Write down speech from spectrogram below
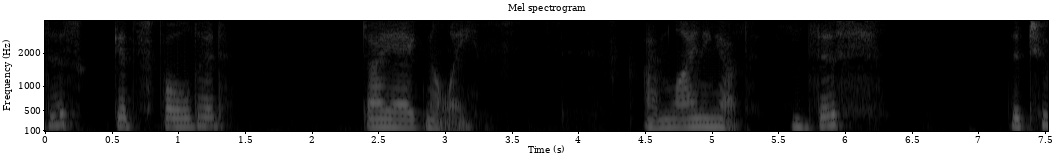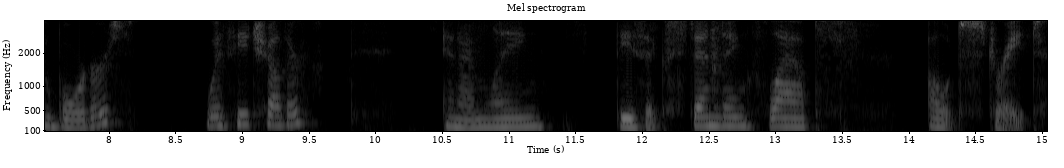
This gets folded diagonally. I'm lining up this, the two borders with each other and I'm laying these extending flaps out straight.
